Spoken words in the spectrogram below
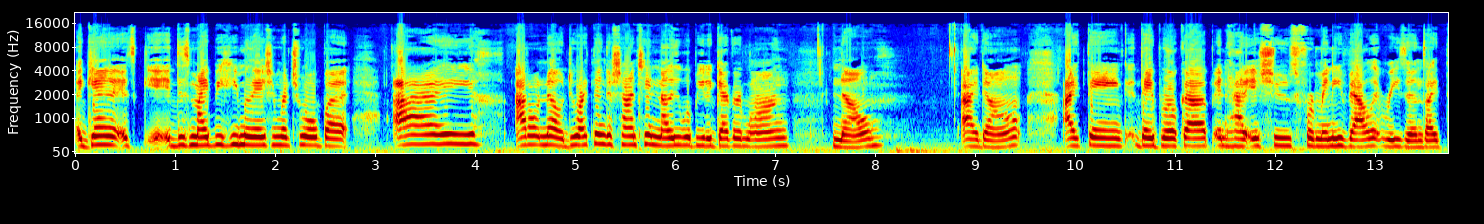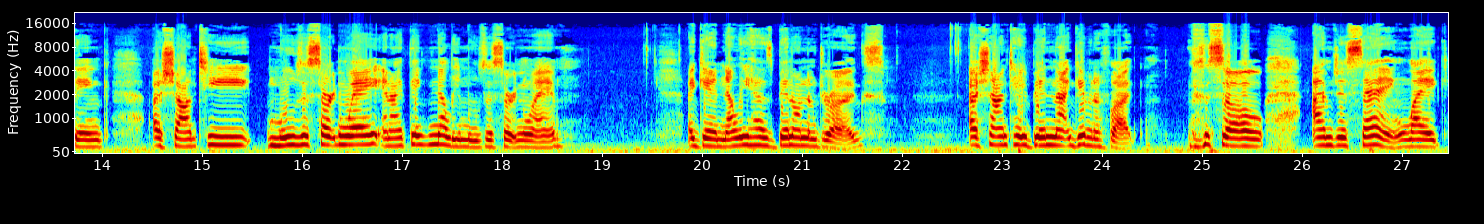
again, it's it, this might be humiliation ritual, but I I don't know. Do I think Ashanti and Nelly will be together long? No. I don't. I think they broke up and had issues for many valid reasons. I think Ashanti moves a certain way, and I think Nelly moves a certain way. Again, Nelly has been on them drugs. Ashanti been not giving a fuck. so I'm just saying, like,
